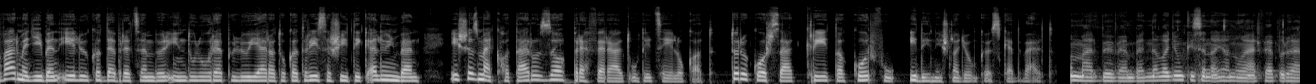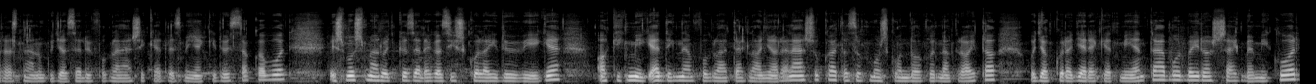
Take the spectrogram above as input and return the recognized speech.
Vármegyében élők a Debrecenből induló repülőjáratokat részesítik előnyben, és ez meghatározza a preferált úti célokat. Törökország, Kréta, Korfu idén is nagyon közkedvelt. Már bőven benne vagyunk, hiszen a január-február az nálunk ugye az előfoglalási kedvezmények időszaka volt, és most már, hogy közeleg az iskolaidő vége, akik még eddig nem foglalták le a nyaralásukat, azok most gondolkodnak rajta, hogy akkor a gyereket milyen táborba írassák be, mikor,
